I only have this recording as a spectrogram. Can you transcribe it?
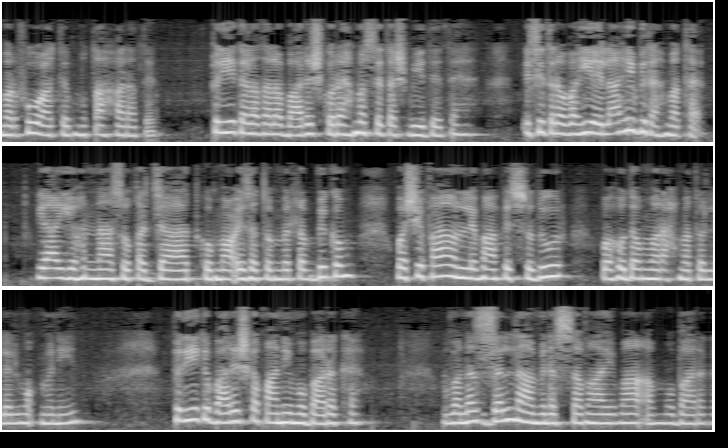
مرفوعات متحرات پھر یہ کہ اللہ تعالیٰ بارش کو رحمت سے تشبیح دیتے ہیں۔ اسی طرح وہی الہی بھی رحمت ہے۔ یا یوحنا سقجات کو معزت ربی کم و شفا الما فدور و ہدم و رحمت المنین پھر یہ کہ بارش کا پانی مبارک ہے. و نزل من السماء ماء مبارک.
